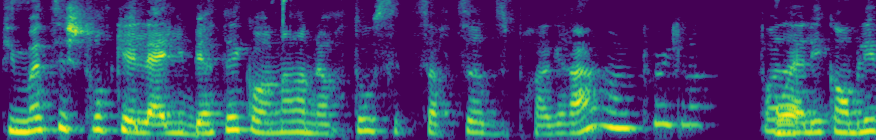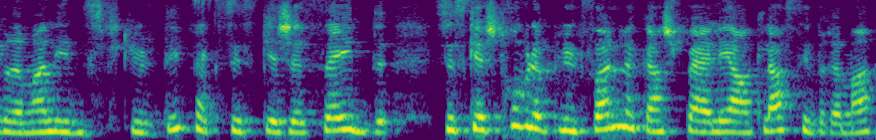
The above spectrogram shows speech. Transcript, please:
Puis moi, je trouve que la liberté qu'on a en ortho, c'est de sortir du programme un peu, là. Pour aller combler vraiment les difficultés. Fait que c'est ce que j'essaie de. C'est ce que je trouve le plus fun là, quand je peux aller en classe, c'est vraiment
